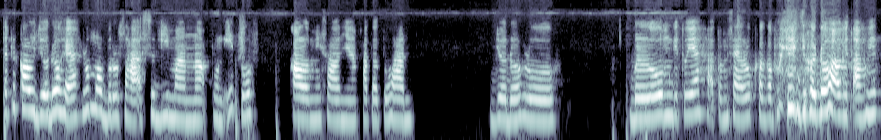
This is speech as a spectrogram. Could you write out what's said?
Tapi kalau jodoh ya, lu mau berusaha segimanapun itu, kalau misalnya kata Tuhan jodoh lu belum gitu ya, atau misalnya lu kagak punya jodoh, amit-amit,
